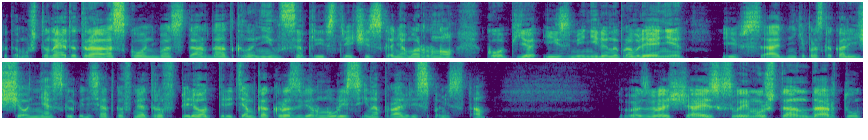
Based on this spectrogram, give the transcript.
потому что на этот раз конь бастарда отклонился при встрече с конем Арно. Копья изменили направление, и всадники проскакали еще несколько десятков метров вперед перед тем, как развернулись и направились по местам. Возвращаясь к своему штандарту,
